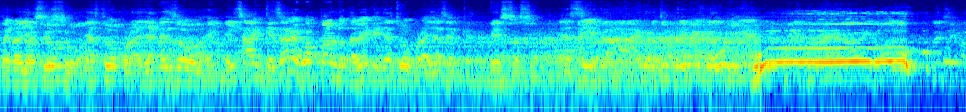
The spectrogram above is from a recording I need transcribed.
Bueno, ya se estuvo, ya estuvo por allá en eso. Él, él sabe que sabe Juan Pablo también que ya estuvo por allá cerca. Eso sí. Eso. Ahí está Everton Ribeiro de Guillermo. Uh. La lleva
